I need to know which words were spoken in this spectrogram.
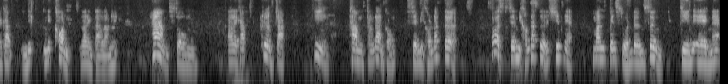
นะครับนินิคอนอะไรต่างๆ เหล่านี้ ห้ามส่งอะไรครับ เครื่องจักรที่ทำทางด้านของเซมิคอนดักเตอร์ เพราะว่าเซมิคอนดักเตอร์หรือชิปเนี่ยมันเป็นส่วนหนึ่งซึ่งจีนเองนะ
